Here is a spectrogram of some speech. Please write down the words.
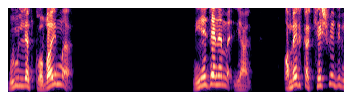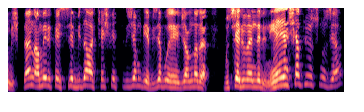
Bu millet kobay mı? Niye deneme yani Amerika keşfedilmiş. Ben Amerika'yı size bir daha keşfettireceğim diye bize bu heyecanları, bu serüvenleri niye yaşatıyorsunuz ya?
